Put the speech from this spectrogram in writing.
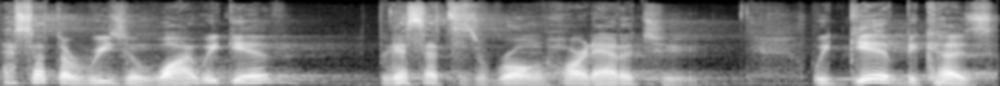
that's not the reason why we give, because that's a wrong heart attitude. We give because,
